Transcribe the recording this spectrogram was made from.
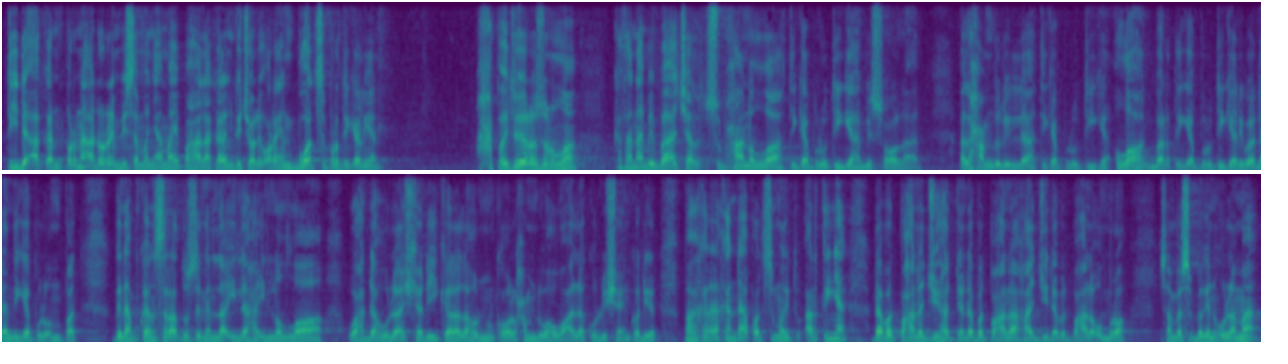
tidak akan pernah ada orang yang bisa menyamai pahala kalian kecuali orang yang buat seperti kalian. Apa itu ya Rasulullah? Kata Nabi baca subhanallah 33 habis sholat. Alhamdulillah 33. Allah Akbar 33 riwayat dan 34. Genapkan 100 dengan la ilaha illallah wahdahu la syarika la lahul mulku wal hamdu wa ala kulli syai'in qadir. Maka kalian akan dapat semua itu. Artinya dapat pahala jihadnya, dapat pahala haji, dapat pahala umrah. Sampai sebagian ulama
